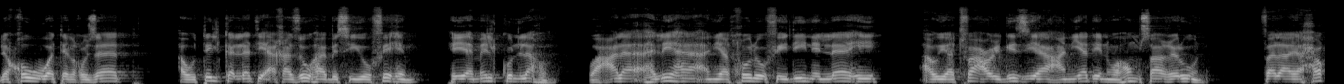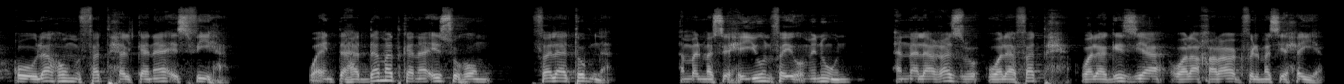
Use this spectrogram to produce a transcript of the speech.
لقوة الغزاة أو تلك التي أخذوها بسيوفهم هي ملك لهم وعلى أهلها أن يدخلوا في دين الله أو يدفعوا الجزية عن يد وهم صاغرون. فلا يحق لهم فتح الكنائس فيها. وإن تهدمت كنائسهم فلا تبنى. أما المسيحيون فيؤمنون أن لا غزو ولا فتح ولا جزية ولا خراج في المسيحية.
